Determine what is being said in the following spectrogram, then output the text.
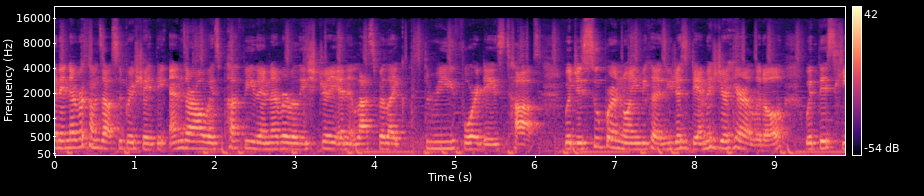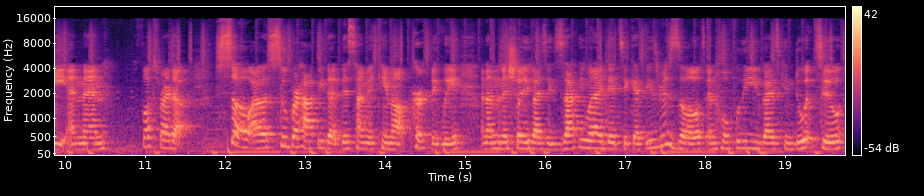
and it never comes out super straight. The ends are always puffy they're never really straight and it lasts for like three four days tops which is super annoying because you just damaged your hair a little with this heat and then fluffs right up. So I was super happy that this time it came out perfectly and I'm to show you guys exactly what I did to get these results and hopefully you guys can do it too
